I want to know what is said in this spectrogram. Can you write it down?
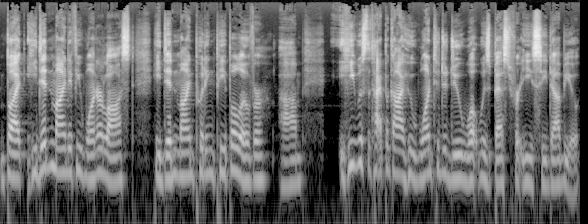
But he didn't mind if he won or lost. He didn't mind putting people over. Um, he was the type of guy who wanted to do what was best for ECW.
